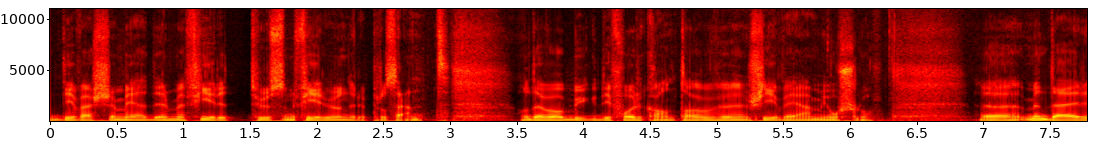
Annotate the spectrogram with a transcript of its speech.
diverse medier med 4400% Og Det var bygd i forkant av eh, ski-VM i Oslo. Eh, men der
